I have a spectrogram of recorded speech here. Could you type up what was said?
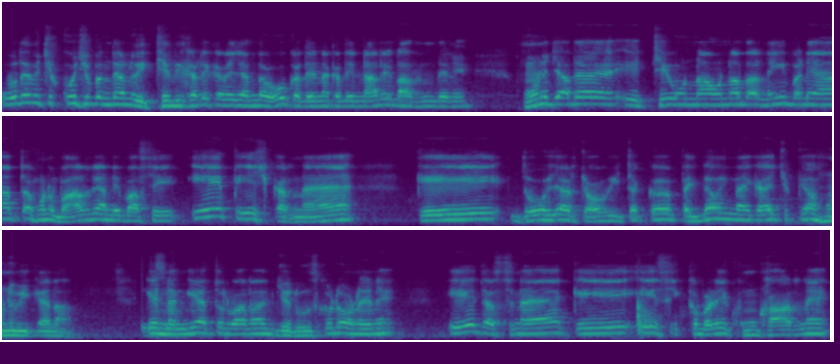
ਉਹਦੇ ਵਿੱਚ ਕੁਝ ਬੰਦਿਆਂ ਨੂੰ ਇੱਥੇ ਵੀ ਖੜੇ ਕਰਿਆ ਜਾਂਦਾ, ਉਹ ਕਦੇ ਨਾ ਕਦੇ ਨਾਰੇ ਲਾ ਦਿੰਦੇ ਨੇ। ਹੁਣ ਜਦ ਇੱਥੇ ਉਹਨਾਂ ਉਹਨਾਂ ਦਾ ਨਹੀਂ ਬਣਿਆ, ਤਾਂ ਹੁਣ ਬਾਹਰਲਿਆਂ ਦੇ ਪਾਸੇ ਇਹ ਪੇਸ਼ ਕਰਨਾ ਹੈ ਕਿ 2024 ਤੱਕ ਪਹਿਲਾਂ ਵੀ ਮੈਂ ਕਹਿ ਚੁੱਕਿਆ, ਹੁਣ ਵੀ ਕਹਿਣਾ ਕਿ ਨੰਗੀਆਂ ਤਲਵਾਰਾਂ ਜਲੂਸ ਕਢਾਉਣੇ ਨੇ। ਇਹ ਦੱਸਣਾ ਹੈ ਕਿ ਇਹ ਸਿੱਖ ਬੜੇ ਖੂੰਖਾਰ ਨੇ।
